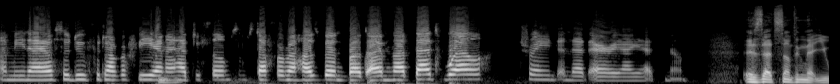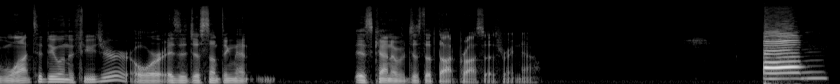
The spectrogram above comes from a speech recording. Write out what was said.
I mean, I also do photography, and I had to film some stuff for my husband, but I'm not that well trained in that area yet. No. Is that something that you want to do in the future, or is it just something that is kind of just a thought process right now? Um,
